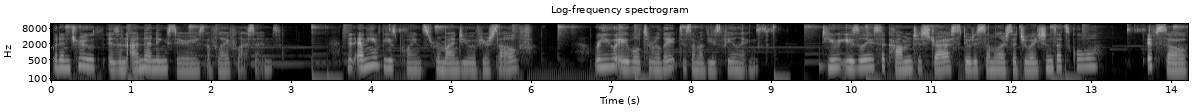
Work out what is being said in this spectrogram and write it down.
but in truth is an unending series of life lessons. Did any of these points remind you of yourself? Were you able to relate to some of these feelings? Do you easily succumb to stress due to similar situations at school? If so,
